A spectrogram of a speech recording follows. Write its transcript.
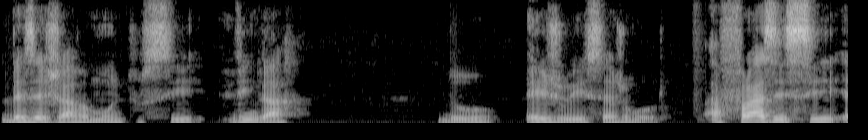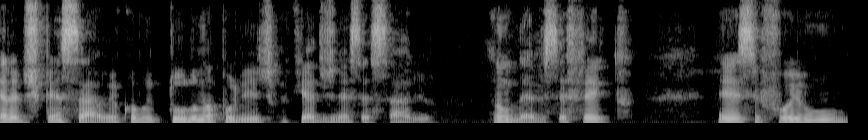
desejava muito se vingar do ex-juiz Sérgio Moro. A frase em si era dispensável, como tudo na política que é desnecessário não deve ser feito, esse foi um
